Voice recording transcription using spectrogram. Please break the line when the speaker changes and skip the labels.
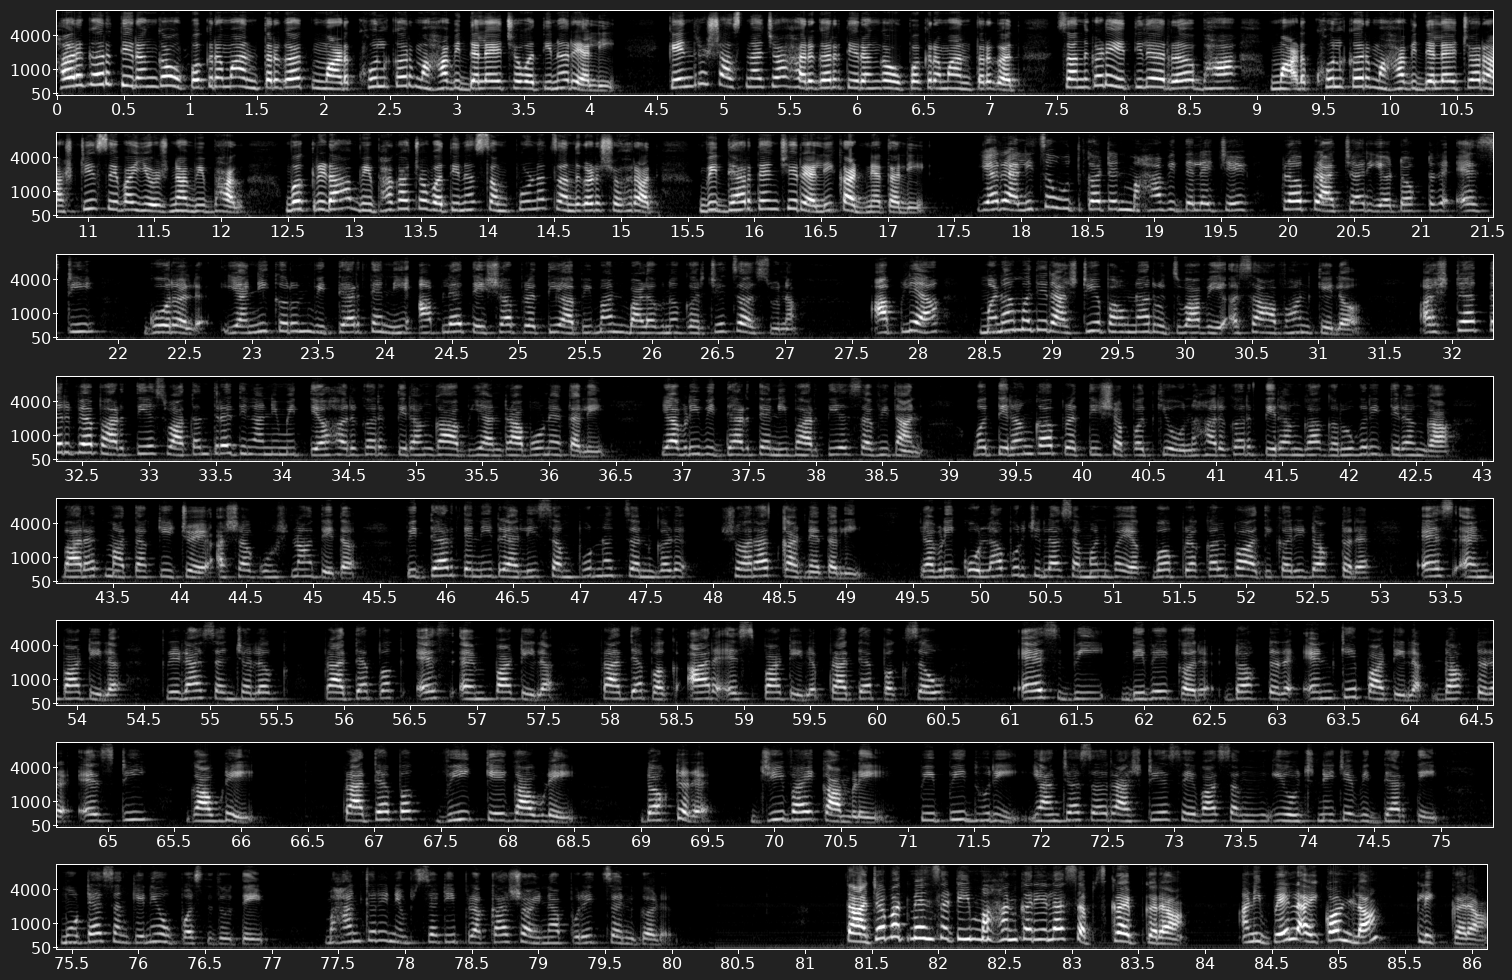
हर घर तिरंगा उपक्रमाअंतर्गत माडखोलकर महाविद्यालयाच्या वतीनं रॅली. केंद्र शासनाच्या हर घर तिरंगा उपक्रमाअंतर्गत चंदगड येथील र भा माडखोलकर महाविद्यालयाच्या राष्ट्रीय सेवा योजना विभाग व क्रीडा विभागाच्या वतीनं संपूर्ण चंदगड शहरात विद्यार्थ्यांची रॅली काढण्यात आली.
या रॅलीचं उद्घाटन महाविद्यालयाचे प्र प्राचार्य डॉक्टर एस. टी गोरल यांनी करून विद्यार्थ्यांनी आपल्या देशाप्रती अभिमान बाळगणं गरजेचं असून आपल्या मनामध्ये राष्ट्रीय भावना रुजवावी असं आवाहन केलं. अष्ट्याहत्तरव्या भारतीय स्वातंत्र्य दिनानिमित्त हर घर तिरंगा अभियान राबवण्यात आले. यावेळी विद्यार्थ्यांनी भारतीय संविधान व तिरंगा प्रति शपथ घेऊन हर घर तिरंगा घरोघरी तिरंगा भारत माता की जय अशा घोषणा देत विद्यार्थ्यांनी रॅली संपूर्ण चंदगड शहरात काढण्यात आली. यावेळी कोल्हापूर जिल्हा समन्वयक व प्रकल्प अधिकारी डॉक्टर एस एन पाटील क्रीडा संचालक प्राध्यापक एस एम पाटील प्राध्यापक आर एस पाटील प्राध्यापक सौ S B Divekar doctor N K Patil doctor S D Gawade प्राध्यापक V K Gawade doctor G Y Kamble P P Dhuri यांच्यासह राष्ट्रीय सेवा संघ योजनेचे विद्यार्थी मोठ्या संख्येने उपस्थित होते. महानकरी न्यूजसाठी प्रकाश ऐनापुरे चंदगड. ताज्या बातम्यांसाठी महानकरीला सबस्क्राईब करा आणि बेल आयकॉनला क्लिक करा.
